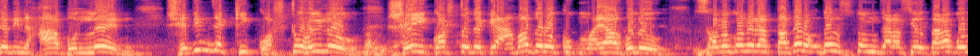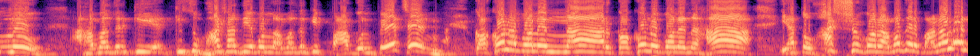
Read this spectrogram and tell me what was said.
যেদিন হা বললেন, সেদিন যে কি কষ্ট হইল, সেই কষ্ট দেখে আমাদেরও খুব মায়া হলো। জনগণেরা তাদের অধস্তন যারা ছিল, তারা বলল, আমাদের কি কিছু ভাষা দিয়ে বলল, আমাদের কি পাগল পেয়েছেন? কখনো বলেন না, আর কখনো বলেন, হা, এত হাস্যকর আমাদের বানালেন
